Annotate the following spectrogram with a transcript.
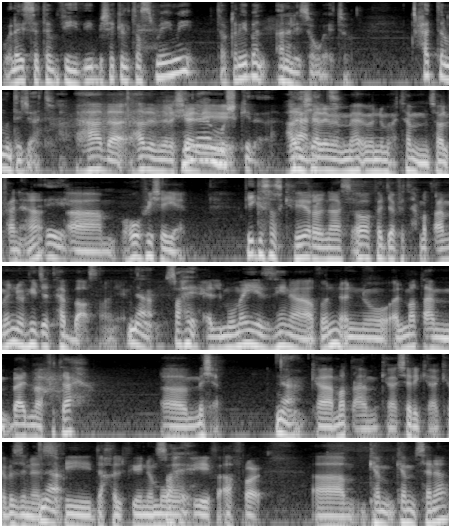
وليس تنفيذي بشكل تصميمي تقريبا أنا اللي سويته. حتى المنتجات. هذا هذا من الأشياء اللي مشكلة. هذا الأشياء. اللي مهتم نسولف عنها. إيه. وهو في شيئين. في قصص كثيرة الناس أوه فجأة فتح مطعم منه هي جت هبة أصلا يعني. نعم صحيح. المميز هنا أظن إنه المطعم بعد ما فتح مشى نعم كمطعم كشركة كبزنس نعم. في دخل في نمو صحيح. في أفرع كم كم سنة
